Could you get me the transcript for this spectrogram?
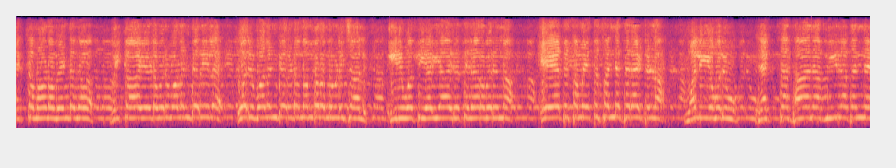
രക്തമാണോ വേണ്ടത്? വിക്കായയുടെ ഒരു വളണ്ടിയറിയിൽ ഒരു വളണ്ടിയറുടെ നമ്പർ ഒന്ന് വിളിച്ചാൽ ഇരുപത്തി അയ്യായിരത്തിലേറെ വരുന്ന ഏത് സമയത്ത് സന്നദ്ധരായിട്ടുള്ള വലിയ ഒരു രക്തദാന നിര തന്നെ.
